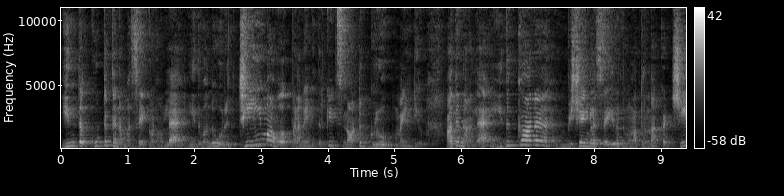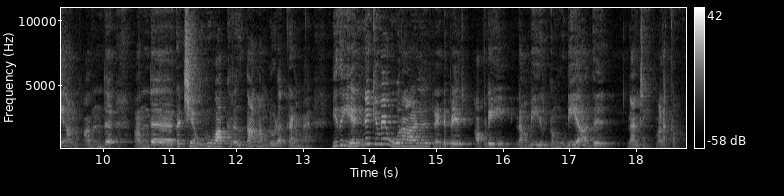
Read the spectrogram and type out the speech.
இந்த கூட்டத்தை நம்ம சேர்க்கணும்ல இது வந்து ஒரு டீமாக ஒர்க் பண்ண வேண்டியது இருக்குது it's not a group mind you அதனால இதுக்கான விஷயங்களை செய்கிறது மாத்திரம்தான் கட்சி. அந் அந்த அந்த கட்சியை உருவாக்குறது தான் நம்மளோட கடமை. இது என்றைக்குமே ஒரு ஆள் ரெண்டு பேர் அப்படி நம்பி இருக்க முடியாது. நன்றி. வணக்கம்.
